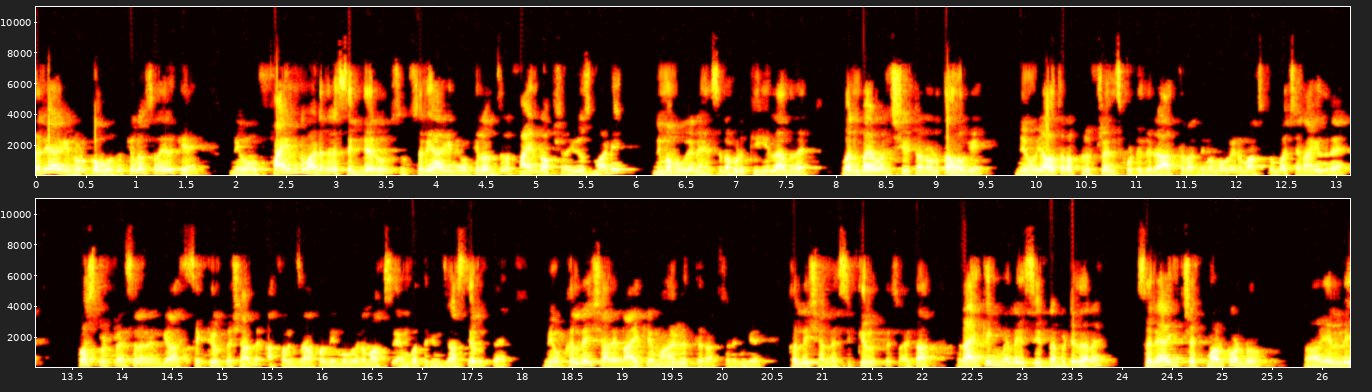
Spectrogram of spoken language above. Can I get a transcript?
ಸರಿಯಾಗಿ ನೋಡ್ಕೋಬಹುದು ಕೆಲವೊಂದ್ಸಲ ಇದಕ್ಕೆ ನೀವು ಫೈಂಡ್ ಮಾಡಿದ್ರೆ ಸಿಗದೆ ಇರೋದು. ಸೊ ಸರಿಯಾಗಿ ನೀವು ಕೆಲವೊಂದ್ಸಲ ಫೈಂಡ್ ಆಪ್ಷನ್ ಯೂಸ್ ಮಾಡಿ ನಿಮ್ಮ ಮಗುವಿನ ಹೆಸರನ್ನ ಹುಡುಕಿ. ಇಲ್ಲಾಂದ್ರೆ ಒನ್ ಬೈ ಒನ್ ಶೀಟ್ ನೋಡ್ತಾ ಹೋಗಿ. ನೀವು ಯಾವ ತರ ಪ್ರಿಫರೆನ್ಸ್ ಕೊಟ್ಟಿದ್ರೆ ಆ ತರ. ನಿಮ್ಮ ಮಗುವಿನ ಮಾರ್ಕ್ಸ್ ತುಂಬಾ ಚೆನ್ನಾಗಿದ್ರೆ ಫಸ್ಟ್ ಪ್ರಿಫರೆನ್ಸ್ ಅಲ್ಲಿ ನಿಮಗೆ ಸಿಕ್ಕಿರುತ್ತೆ ಶಾಲೆ. ಫಾರ್ ಎಕ್ಸಾಂಪಲ್ ನಿಮ್ಮ ಮಗುವಿನ ಮಾರ್ಕ್ಸ್ ಎಂಬತ್ತಕ್ಕಿಂತ ಜಾಸ್ತಿ ಇರುತ್ತೆ. ನೀವು ಕಲ್ಲಿ ಶಾಲೆನ ಆಯ್ಕೆ ಮಾಡಿರ್ತೀರಾ. ಸೊ ನಿಮಗೆ ಕಲ್ಲಿ ಶಾಲೆ ಸಿಕ್ಕಿರುತ್ತೆ. ಸೊ ಆಯ್ತಾ? ರ್ಯಾಂಕಿಂಗ್ ಮೇಲೆ ಈ ಸೀಟ್ನ ಬಿಟ್ಟಿದ್ದಾರೆ. ಸರಿಯಾಗಿ ಚೆಕ್ ಮಾಡಿಕೊಂಡು ಎಲ್ಲಿ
